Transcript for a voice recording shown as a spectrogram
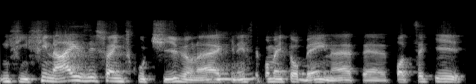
enfim, finais isso é indiscutível, né? Uhum. Que nem uhum. você comentou bem, né? Pode ser que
